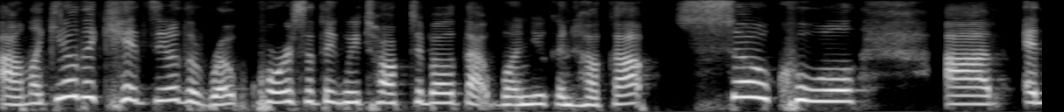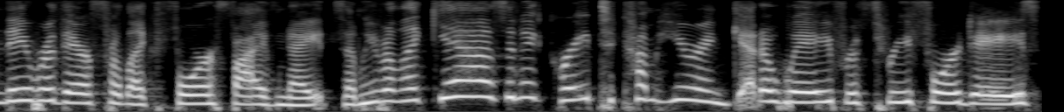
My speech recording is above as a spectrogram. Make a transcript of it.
um, like, you know, the kids, you know, the rope course, I think we talked about that one you can hook up. So cool. Um, and they were there for like four or five nights. And we were like, yeah, isn't it great to come here and get away for three, four days?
